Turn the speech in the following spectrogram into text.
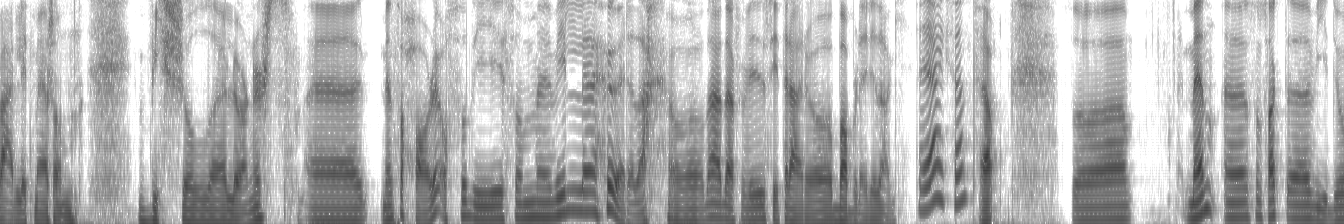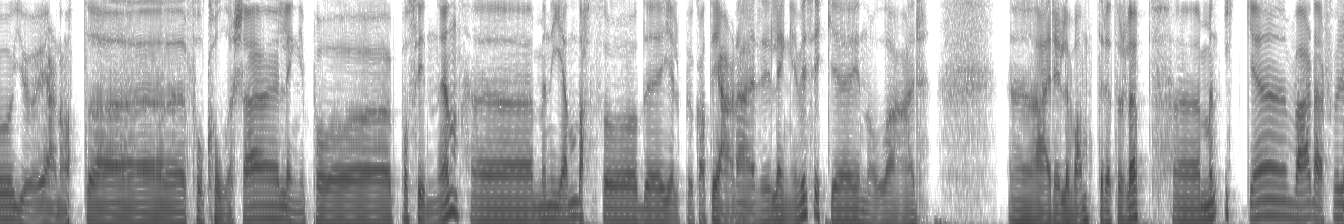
være litt mer sånn visual uh, learners. Uh, men så har du også de som vil høre det, og det er derfor vi sitter her og babler i dag. Ja, ikke sant? Ja. Så, men uh, som sagt, eh, video gjør gjerne at eh, folk holder seg lenge på, på siden din. Eh, men igjen, da, så det hjelper jo ikke at de er der lenge hvis ikke innholdet er er relevant, rett og slett. Men ikke, vær derfor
